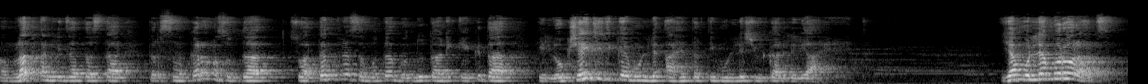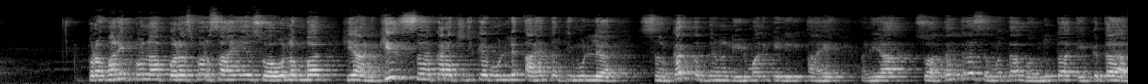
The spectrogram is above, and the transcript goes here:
अंमलात आणली जात असतात. तर सहकारानं सुद्धा स्वातंत्र्य समता बंधुता आणि एकता ही लोकशाहीची जी काही मूल्य आहे तर ती मूल्य स्वीकारलेली आहेत. या मूल्यांबरोबरच प्रामाणिकपणा परस्पर सहाय्य स्वावलंबन ही आणखी सहकाराची जी काही मूल्य आहेत तर ती मूल्य सहकार तज्ञांना निर्माण केलेली आहेत. आणि या स्वातंत्र्य समता बंधुता एकता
